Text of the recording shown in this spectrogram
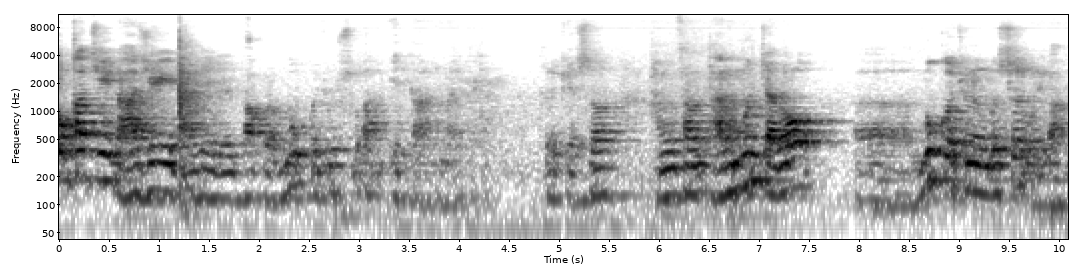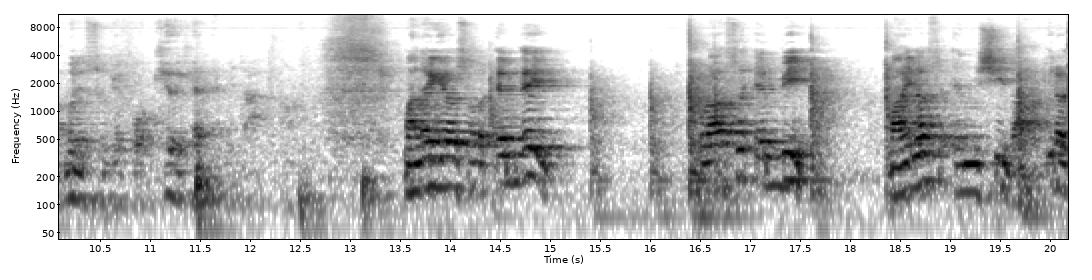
똑같이 라지 A를 밖으로 묶어줄 수가 말입니다. 그렇게 해서 항상 다른 문자로 어, 묶어주는 것을 우리가 머릿속에 꼭 기억해야 됩니다. 만약에 여기서 MA 플러스 MB 마이너스 MC다 이러면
